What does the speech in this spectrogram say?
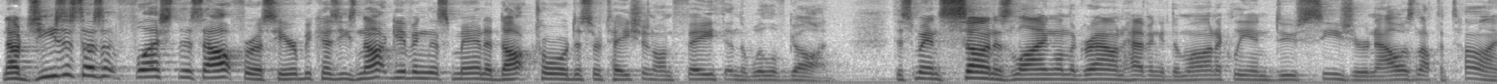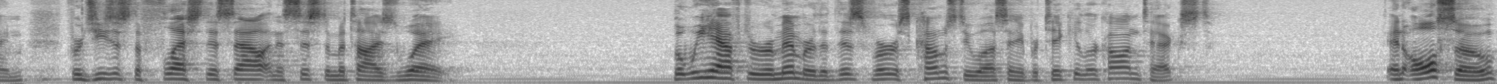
Now, Jesus doesn't flesh this out for us here because he's not giving this man a doctoral dissertation on faith and the will of God. This man's son is lying on the ground having a demonically induced seizure. Now is not the time for Jesus to flesh this out in a systematized way. But we have to remember that this verse comes to us in a particular context and also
